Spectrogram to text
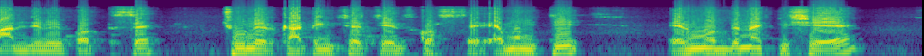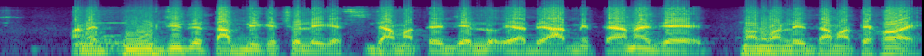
পাঞ্জাবি পরতেছে, চুলের কাটিং সে চেঞ্জ করছে। এবং কি এর মধ্যে নাকি সে মানে মসজিদে তাবলিকে চলে গেছে। জামাতে যে আমি তা না, যে নর্মালি জামাতে হয়,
